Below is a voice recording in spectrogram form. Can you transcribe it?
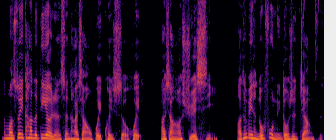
那么所以他的第二人生，他想要回馈社会，他想要学习啊，特别很多妇女都是这样子。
